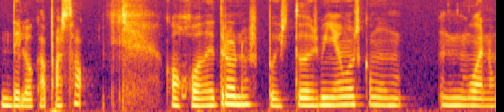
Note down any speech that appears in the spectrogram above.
de lo que ha pasado con Juego de Tronos, pois todos viñamos como, mm, bueno,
